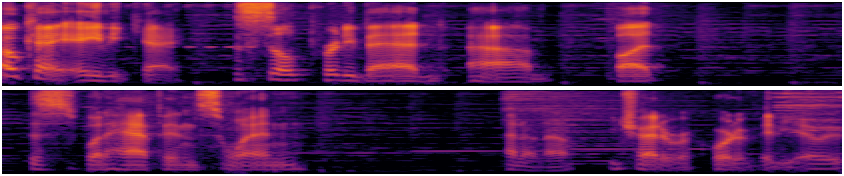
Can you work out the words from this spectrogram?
Okay, 80k. Still pretty bad, uh, but this is what happens when I don't know. You try to record a video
